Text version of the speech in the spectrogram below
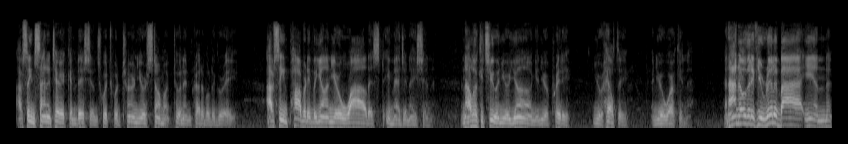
I've seen sanitary conditions which would turn your stomach to an incredible degree. I've seen poverty beyond your wildest imagination. And I look at you and you're young and you're pretty, and you're healthy, and you're working. And I know that if you really buy in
